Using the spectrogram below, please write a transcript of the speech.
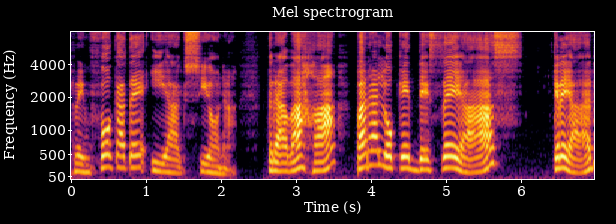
reenfócate y acciona. Trabaja para lo que deseas crear,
